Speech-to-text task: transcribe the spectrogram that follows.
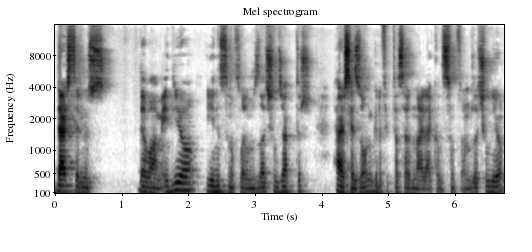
Derslerimiz devam ediyor. Yeni sınıflarımız da açılacaktır. Her sezon grafik tasarımla alakalı sınıflarımız açılıyor.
